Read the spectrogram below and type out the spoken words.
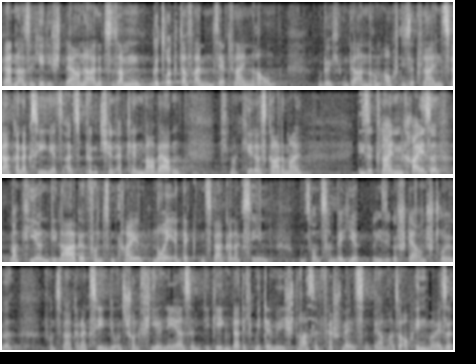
werden also hier die Sterne alle zusammengedrückt auf einem sehr kleinen Raum, wodurch unter anderem auch diese kleinen Zwerggalaxien jetzt als Pünktchen erkennbar werden. Ich markiere das gerade mal. Diese kleinen Kreise markieren die Lage von zum Teil neu entdeckten Zwerggalaxien und sonst haben wir hier riesige Sternströme von Zwerggalaxien, die uns schon viel näher sind, die gegenwärtig mit der Milchstraße verschmelzen. Wir haben also auch Hinweise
